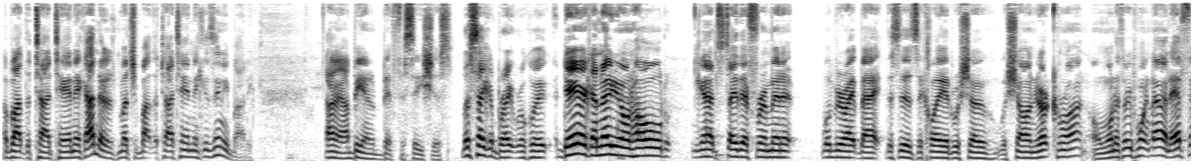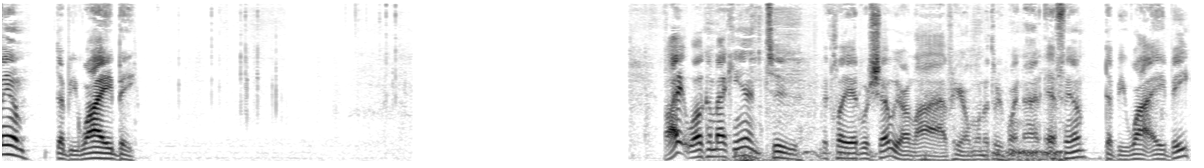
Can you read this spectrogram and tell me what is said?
about the Titanic. I know as much about the Titanic as anybody. I mean, I'm being a bit facetious. Let's take a break real quick. Derek, I know you're on hold. You got to stay there for a minute. We'll be right back. This is the Clay Edwards Show with Sean Yurtkaran on 103.9 FM, WYAB. All right, welcome back in to the Clay Edwards Show. We are live here on 103.9 FM, WYAB.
